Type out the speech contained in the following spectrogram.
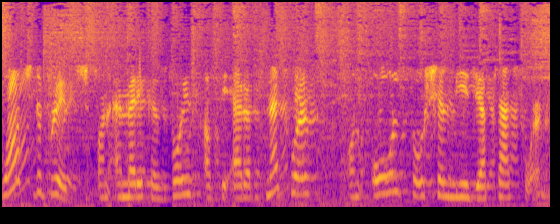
Watch The Bridge on America's Voice of the Arabs Network on all social media platforms.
